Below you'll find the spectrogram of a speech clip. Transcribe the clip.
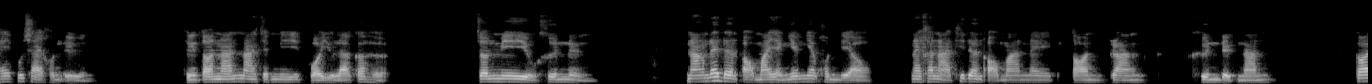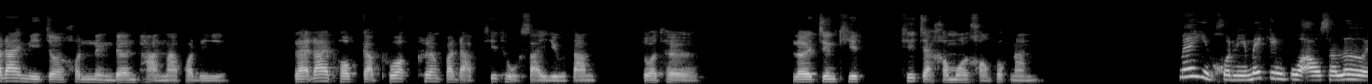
ให้ผู้ชายคนอื่น ถึงตอนนั้นนางจะมีผัวอยู่แล้วก็เหอะ จนมีอยู่คืนหนึ่ง นางได้เดินออกมาอย่างเงียบๆคนเดียว ในขณะที่เดินออกมาในตอนกลางคืนดึกนั้น ก็ได้มีโจรคนหนึ่งเดินผ่านมาพอดี และได้พบกับพวกเครื่องประดับที่ถูกใส่อยู่ตามตัวเธอ เลยจึงคิดที่จะขโมยของพวกนั้น ม่หญิงคนนี้ไม่เกรงกลัวเอาซะเลย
